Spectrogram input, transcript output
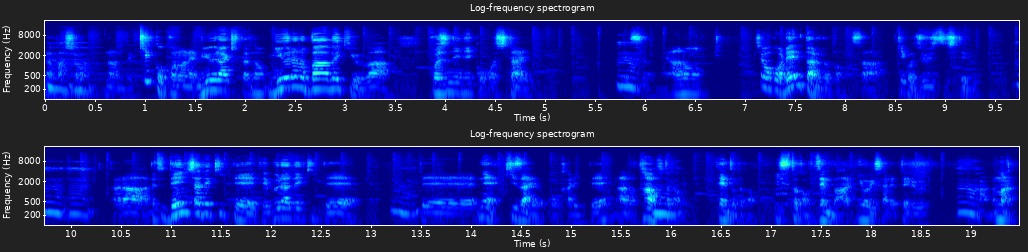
な場所うんなんで、結構このね三浦北の三浦のバーベキューは個人的に結構推したいうんですよね、あのしかもこうレンタルとかもさ結構充実してるうんうん。から別に電車で来て手ぶらで来てうん。でね機材をこう借りてあのタープとかも、テントとかも椅子とかも全部用意されてる、うん。あのまあ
